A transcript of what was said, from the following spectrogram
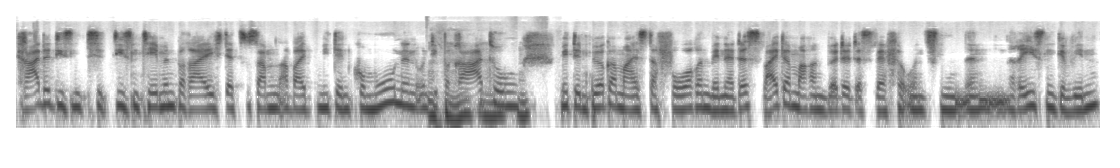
gerade diesen, diesen Themenbereich der Zusammenarbeit mit den Kommunen und die mhm, Beratung mit den Bürgermeisterforen, wenn er das weitermachen würde, das wäre für uns ein, ein Riesengewinn.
